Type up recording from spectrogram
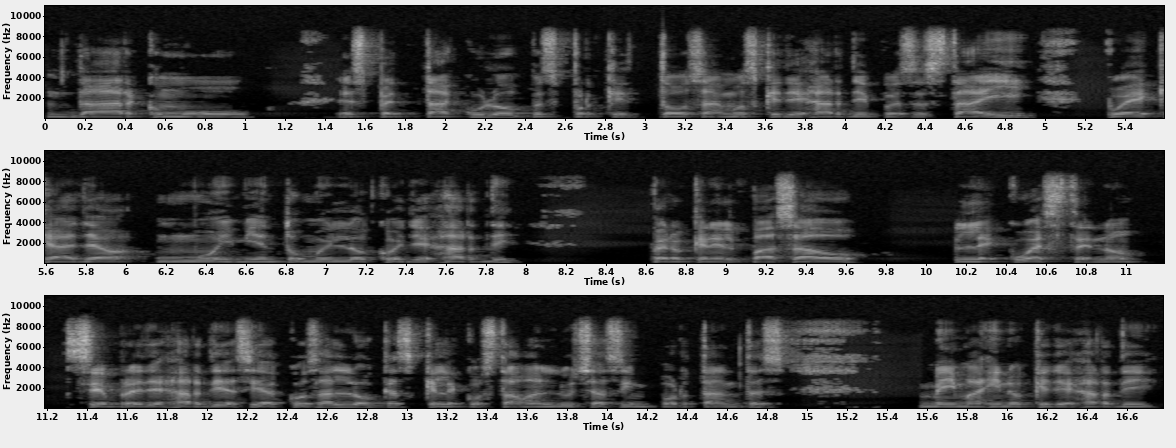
dar como espectáculo, pues porque todos sabemos que J. Hardy pues está ahí, puede que haya un movimiento muy loco de J. Hardy, pero que en el pasado le cueste, ¿no? Siempre Jeff Hardy hacía cosas locas que le costaban luchas importantes. Me imagino que Jeff Hardy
